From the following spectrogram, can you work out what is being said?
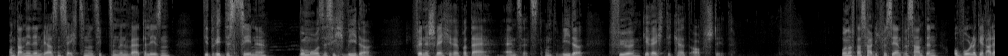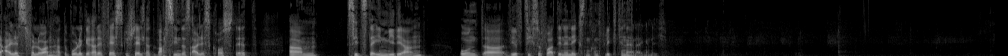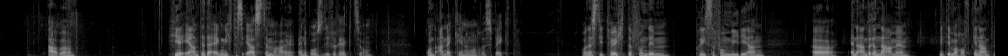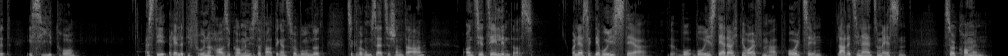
Und dann in den Versen 16 und 17, wenn wir weiterlesen, die dritte Szene, wo Mose sich wieder für eine schwächere Partei einsetzt und wieder für Gerechtigkeit aufsteht. Und auch das halte ich für sehr interessant, denn obwohl er gerade alles verloren hat, obwohl er gerade festgestellt hat, was ihn das alles kostet, ähm, sitzt er in Midian und äh, wirft sich sofort in den nächsten Konflikt hinein eigentlich. Aber hier erntet er eigentlich das erste Mal eine positive Reaktion und Anerkennung und Respekt. Und als die Töchter von dem Priester von Midian äh, ein anderer Name, mit dem auch oft genannt wird, ist Jitro. Als die relativ früh nach Hause kommen, ist der Vater ganz verwundert, sagt, warum seid ihr schon da? Und sie erzählen ihm das. Und er sagt, ja, wo ist der? Wo, wo ist der, der euch geholfen hat? Holt ihn, ladet ihn ein zum Essen. Er soll kommen.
